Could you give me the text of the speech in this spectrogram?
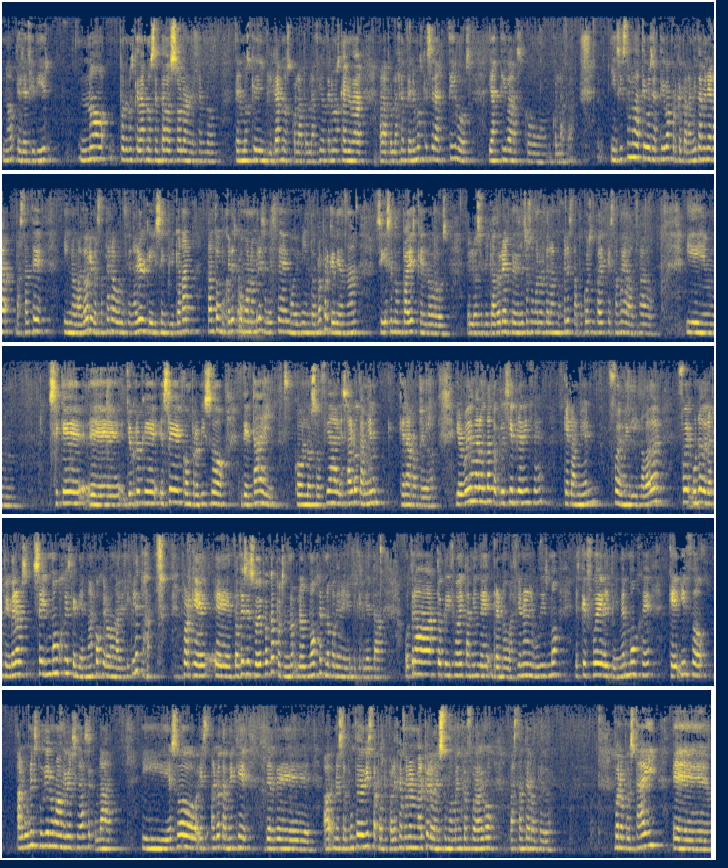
¿no? El decidir no podemos quedarnos sentados solo en el centro. Tenemos que implicarnos con la población, tenemos que ayudar a la población, tenemos que ser activos y activas con, la paz. Insisto en los activos y activas porque para mí también era bastante innovador y bastante revolucionario el que se implicaran tanto mujeres como hombres en este movimiento, ¿no? Porque Vietnam sigue siendo un país que en los, en los indicadores de derechos humanos de las mujeres tampoco es un país que está muy avanzado. Y sí que eh, yo creo que ese compromiso de TAI con lo social es algo también que era rompedor. Y os voy a dar un dato que él siempre dice que también fue muy innovador. Fue uno de los primeros seis monjes que en Vietnam cogieron una bicicleta. Porque eh, entonces en su época pues los monjes no podían ir en bicicleta. Otro acto que hizo él también de renovación en el budismo es que fue el primer monje que hizo algún estudio en una universidad secular y eso es algo también que desde nuestro punto de vista pues nos parece muy normal, pero en su momento fue algo bastante rompedor. Bueno, pues Tai eh,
